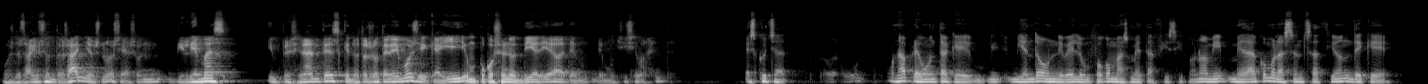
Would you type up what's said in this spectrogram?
Pues dos años son dos años, ¿no? O sea, son dilemas impresionantes que nosotros no tenemos y que ahí un poco son el día a día de, de muchísima gente. Escucha, una pregunta que, viendo a un nivel un poco más metafísico, ¿no? A mí me da como la sensación de que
